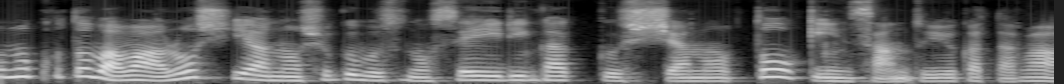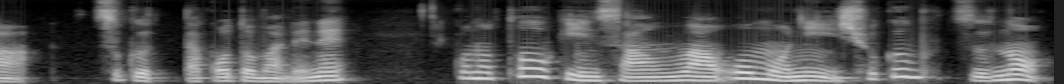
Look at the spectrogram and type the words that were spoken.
この言葉はロシアの植物の生理学者のトーキンさんという方が作った言葉でね、このトーキンさんは主に植物の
